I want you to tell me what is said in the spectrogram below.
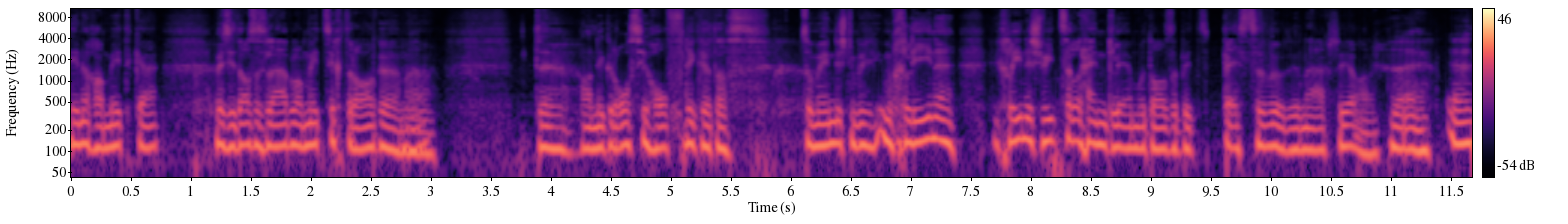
ihnen kann mitgeben kann, wenn sie das ein Leben lang mit sich tragen. Ähm, da habe ich grosse Hoffnungen, dass zumindest im, kleinen, kleinen Schweizer Ländchen das ein bisschen besser wird in den nächsten Jahren. Ja. Äh,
